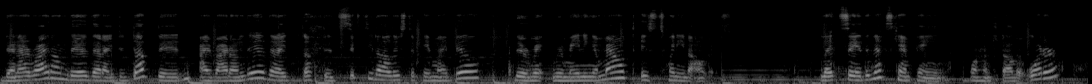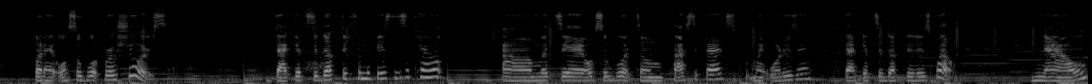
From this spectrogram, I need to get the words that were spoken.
Then I write on there that I deducted, I write on there that I deducted $60 to pay my bill. The re- remaining amount is $20. Let's say the next campaign, $100 order, but I also bought brochures. That gets deducted from the business account. Um, let's say I also bought some plastic bags to put my orders in. That gets deducted as well. Now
